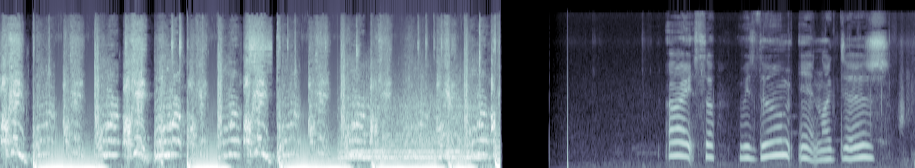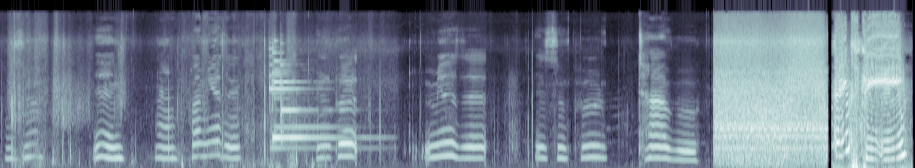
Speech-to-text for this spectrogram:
Okay, boomer. Okay, boomer. Okay, boomer. Okay, boomer. Okay, boomer. Okay, boomer. Okay, boomer. Okay, boomer. Okay. Alright, so we zoom in like this. We zoom in and put music and put music is put taboo. Thanks, GE.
